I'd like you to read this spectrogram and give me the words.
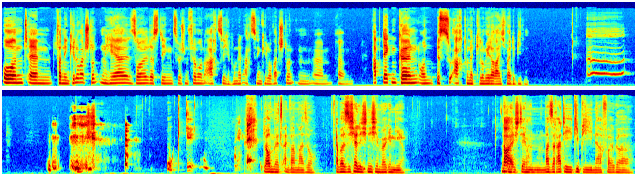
Und ähm, von den Kilowattstunden her soll das Ding zwischen 85 und 118 Kilowattstunden ähm, ähm, abdecken können und bis zu 800 Kilometer Reichweite bieten. okay. Glauben wir jetzt einfach mal so. Aber sicherlich nicht im Wagoneer. Nein, Vielleicht dem Maserati Ghibli-Nachfolger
